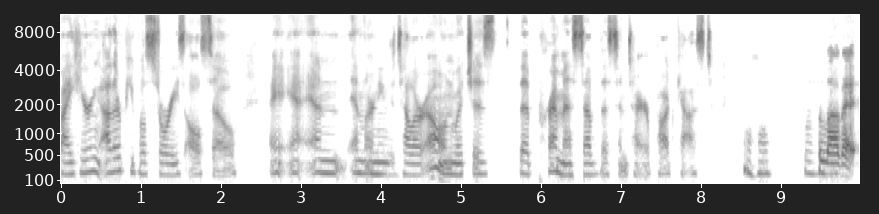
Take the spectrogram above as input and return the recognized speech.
by hearing other people's stories also and and learning to tell our own which is the premise of this entire podcast. Mm-hmm. Mm-hmm. love it.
